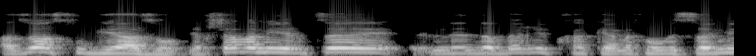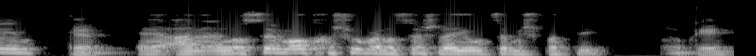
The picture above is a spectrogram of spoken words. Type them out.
אז זו הסוגיה הזאת. עכשיו אני ארצה לדבר איתך, כי אנחנו מסיימים, כן. הנושא מאוד חשוב, הנושא של הייעוץ המשפטי. אוקיי.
